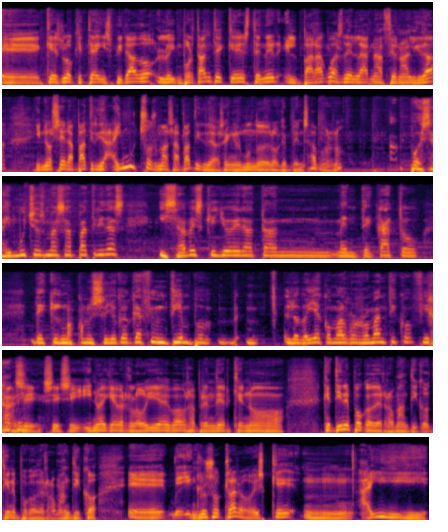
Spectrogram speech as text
eh, qué es lo que te ha inspirado, lo importante que es tener el paraguas de la nacionalidad y no ser apátrida. Hay muchos más apátridas en el mundo de lo que pensamos, ¿no? Pues hay muchos más apátridas y sabes que yo era tan mentecato de que incluso yo creo que hace un tiempo mm, lo veía como algo romántico, fíjate. Ah, sí, sí, sí, y no hay que verlo. Hoy eh, vamos a aprender que no, que tiene poco de romántico, tiene poco de romántico. Eh, incluso, claro, es que mm, hay.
